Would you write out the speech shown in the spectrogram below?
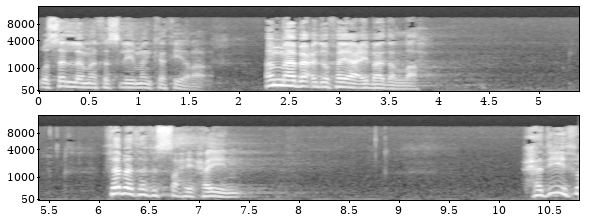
وسلم تسليما كثيرا. أما بعد فيا عباد الله ثبت في الصحيحين حديث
